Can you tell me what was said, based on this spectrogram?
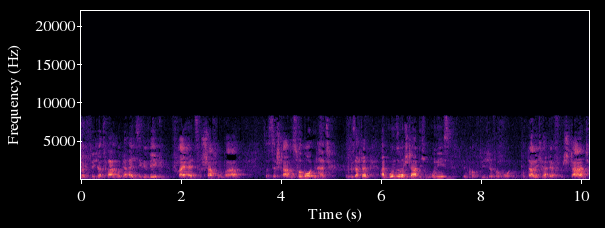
Kopftücher tragen und der einzige Weg, Freiheit zu schaffen, war, dass der Staat es verboten hat. Und gesagt hat, an unseren staatlichen Unis sind Kopftücher verboten. Und dadurch hat der Staat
